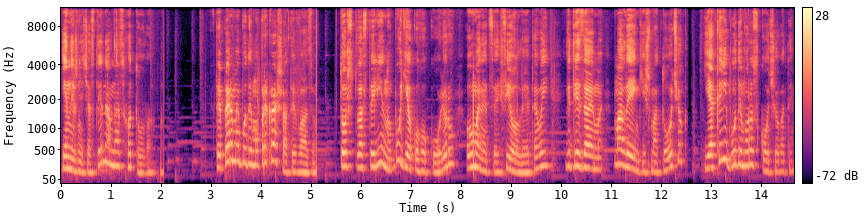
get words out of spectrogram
І нижня частина в нас готова. Тепер ми будемо прикрашати вазу. Тож з пластиліну будь-якого кольору, у мене це фіолетовий, відрізаємо маленький шматочок який будемо розкочувати.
